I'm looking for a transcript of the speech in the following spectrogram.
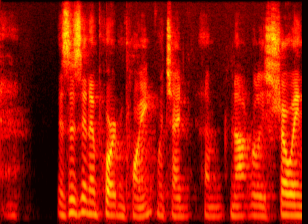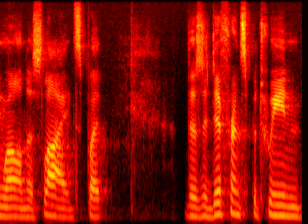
this is an important point, which I, am not really showing well in the slides, but there's a difference between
